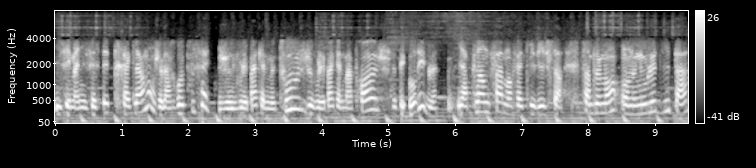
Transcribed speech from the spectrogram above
il s'est manifesté très clairement. Je la repoussais. Je ne voulais pas qu'elle me touche, je voulais pas qu'elle m'approche. C'était horrible. Il y a plein de femmes, en fait, qui vivent ça. Simplement, on ne nous le dit pas.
